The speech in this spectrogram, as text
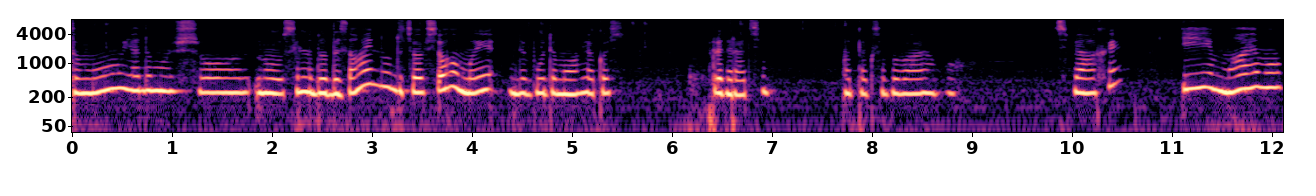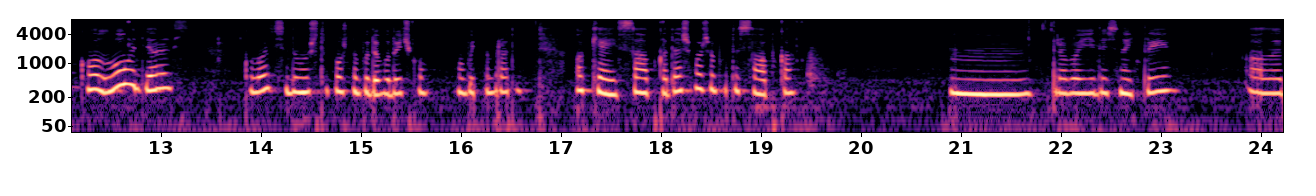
Тому я думаю, що ну, сильно до дизайну, до цього всього ми не будемо якось придиратися. Отак забиваємо цвяхи. І маємо колодязь. Колодязь, я думаю, що тут можна буде водичку, мабуть, набрати. Окей, сапка. Де ж може бути сапка? М -м, треба її десь знайти. Але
